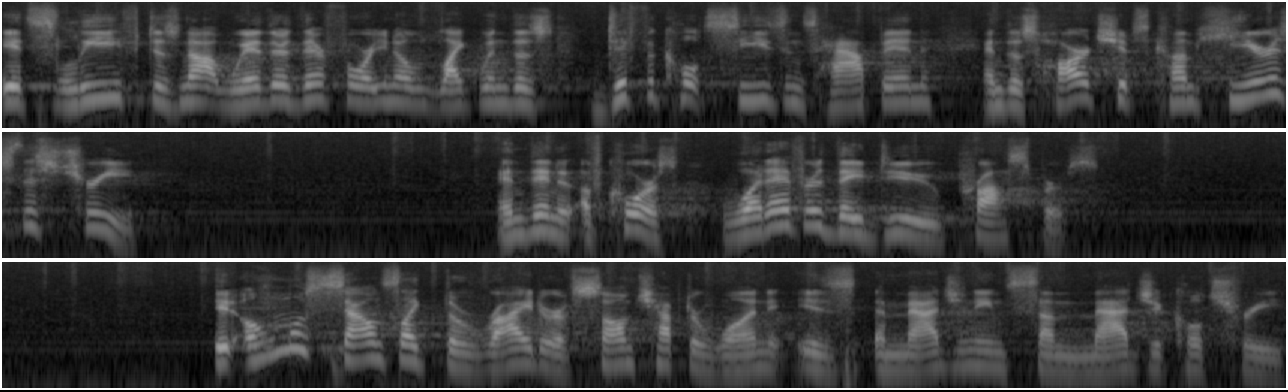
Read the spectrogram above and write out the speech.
Its leaf does not wither. Therefore, you know, like when those difficult seasons happen and those hardships come, here's this tree. And then, of course, whatever they do prospers. It almost sounds like the writer of Psalm chapter 1 is imagining some magical tree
